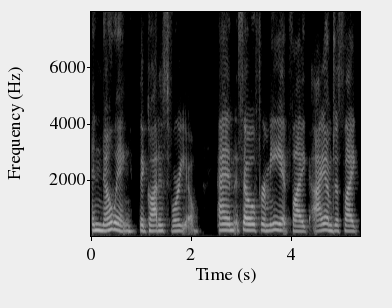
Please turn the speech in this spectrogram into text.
and knowing that God is for you. And so for me it's like I am just like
